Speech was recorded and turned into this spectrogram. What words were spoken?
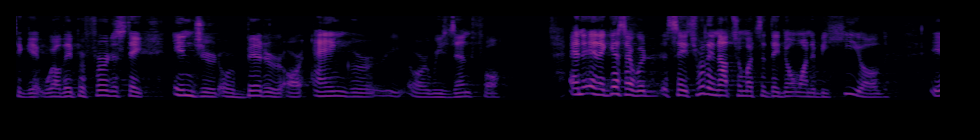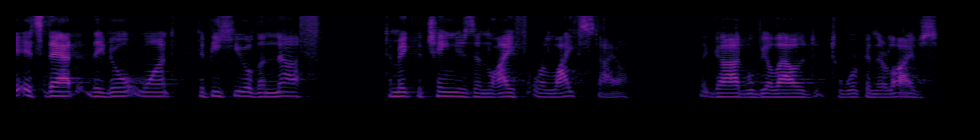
to get well. They prefer to stay injured or bitter or angry or resentful. And, and I guess I would say it's really not so much that they don't want to be healed, it's that they don't want to be healed enough to make the changes in life or lifestyle that God will be allowed to work in their lives.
